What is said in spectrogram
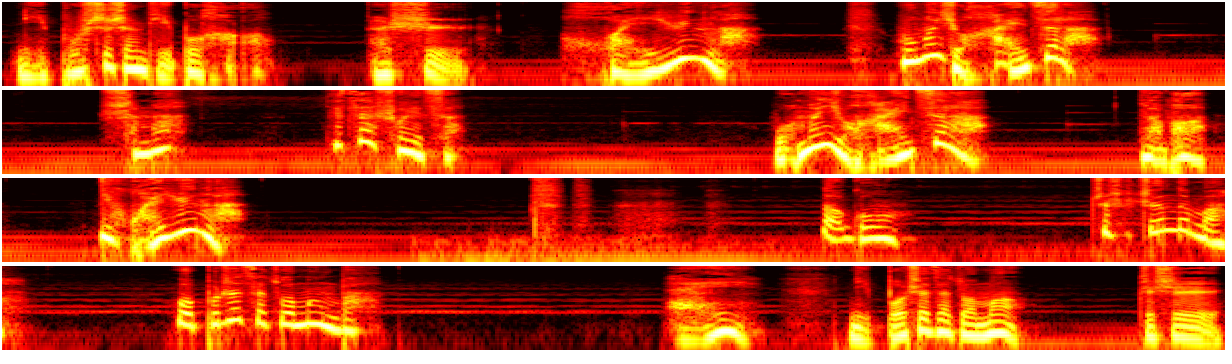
你不是身体不好。而是怀孕了，我们有孩子了。什么？你再说一次。我们有孩子了，老婆。你怀孕了，老公，这是真的吗？我不是在做梦吧？哎，你不是在做梦，只是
